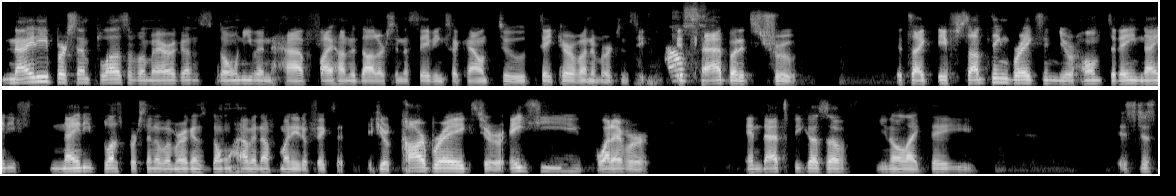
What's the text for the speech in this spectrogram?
90 percent plus of Americans don't even have five hundred dollars in a savings account to take care of an emergency. How It's sad, but it's true. It's like if something breaks in your home today, 90 90 plus percent of Americans don't have enough money to fix it. If your car breaks, your AC, whatever. And that's because of, you know, like they, it's just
